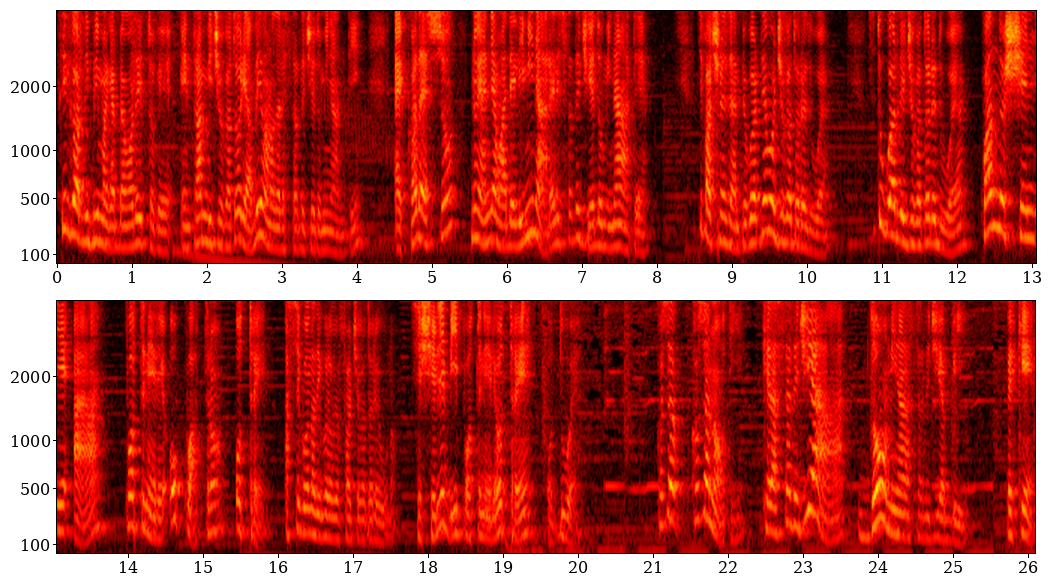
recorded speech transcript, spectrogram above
Ti ricordi prima che abbiamo detto che entrambi i giocatori avevano delle strategie dominanti? Ecco, adesso noi andiamo ad eliminare le strategie dominate. Ti faccio un esempio, guardiamo il giocatore 2. Se tu guardi il giocatore 2, quando sceglie A può ottenere o 4 o 3, a seconda di quello che fa il giocatore 1. Se sceglie B può ottenere o 3 o 2. cosa, cosa noti? Che la strategia A domina la strategia B. Perché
